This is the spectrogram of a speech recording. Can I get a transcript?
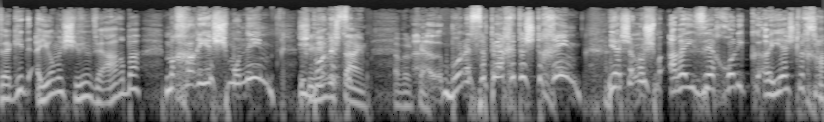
ויגיד היום יש 74, מחר יש 80. בוא 72, נספ- אבל כן. בוא נספח את השטחים. יש לנו, ש... הרי זה יכול, הרי יש לך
